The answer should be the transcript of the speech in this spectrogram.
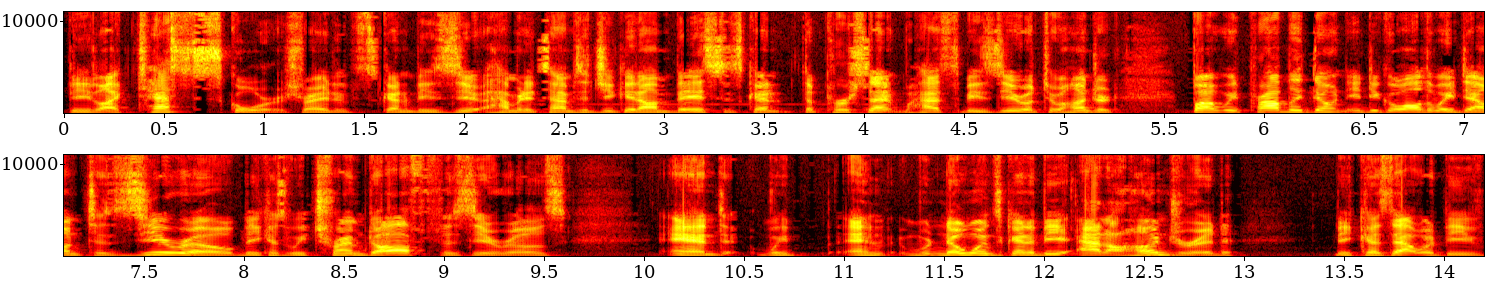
be, like test scores, right? It's going to be zero. How many times did you get on base? It's going to, the percent has to be 0 to 100. But we probably don't need to go all the way down to 0 because we trimmed off the zeros and we and no one's going to be at 100 because that would be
